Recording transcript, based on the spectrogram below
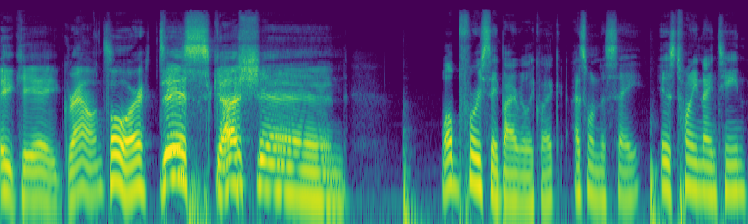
aka Grounds. for Discussion. discussion. Well, before we say bye really quick, I just wanted to say it is 2019.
